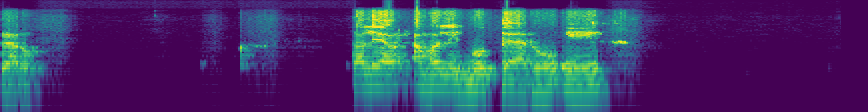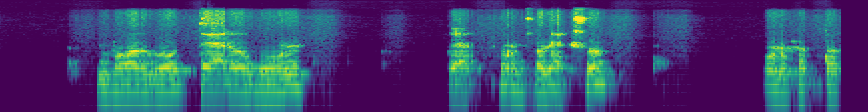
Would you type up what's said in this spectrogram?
তেরো। তাহলে আমরা লিখব তেরো এর বর্গ তেরো গুণ সমান একশো উনসত্তর।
